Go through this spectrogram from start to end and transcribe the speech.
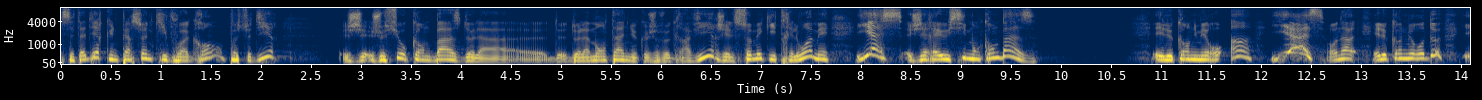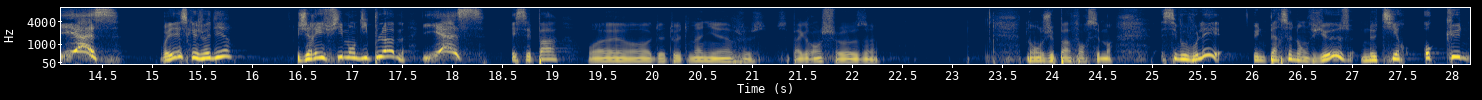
C'est-à-dire qu'une personne qui voit grand peut se dire, je, suis au camp de base de la, de la montagne que je veux gravir, j'ai le sommet qui est très loin, mais yes, j'ai réussi mon camp de base. Et le camp numéro 1, yes on a, Et le camp numéro 2, yes Vous voyez ce que je veux dire? J'ai réussi mon diplôme, yes Et c'est pas, ouais, oh, de toute manière, je- c'est pas grand-chose. Non, j'ai pas forcément. Si vous voulez, une personne envieuse ne tire aucune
